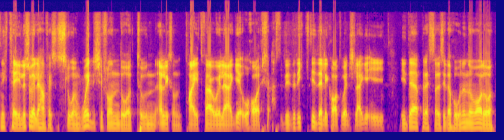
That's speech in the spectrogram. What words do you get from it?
Nick Taylor så väljer han faktiskt att slå en wedge ifrån då tunn, eller liksom tight fairway-läge och har alltså, det är ett riktigt delikat wedge-läge i, i det pressade situationen De var då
